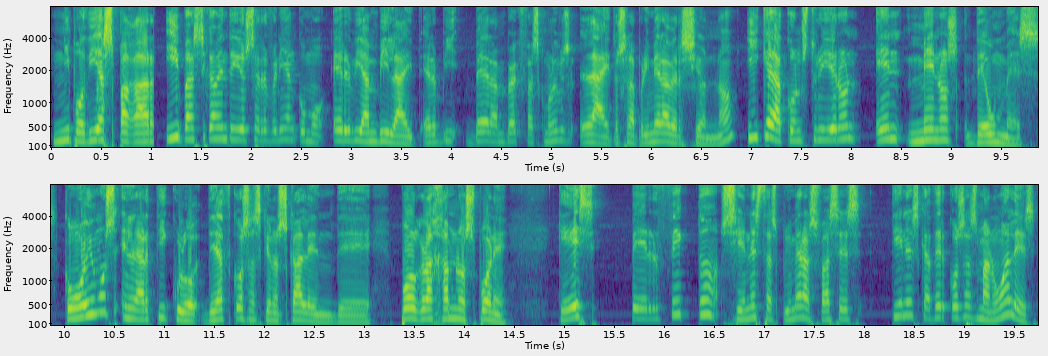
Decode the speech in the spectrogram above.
ni podías pagar. Y básicamente ellos se referían como Airbnb Lite, Airbnb Bed and Breakfast, como lo vimos, Lite, o sea, la primera versión, ¿no? Y que la construyeron en menos de un mes. Como vimos en el artículo de Haz cosas que nos calen de Paul Graham, nos pone que es perfecto si en estas primeras fases tienes que hacer cosas manuales,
